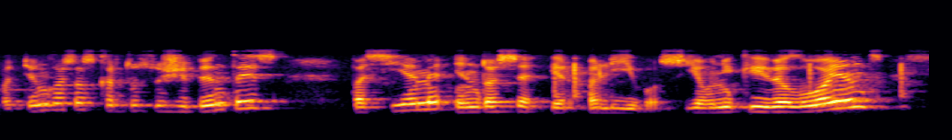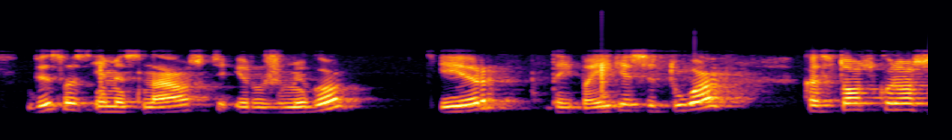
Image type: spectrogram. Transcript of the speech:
Protingosios kartu su žibintais pasiemė indose ir alyvos. Jaunikiai vėluojant, visos ėmė snausti ir užmygo. Ir tai baigėsi tuo, kad tos, kurios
